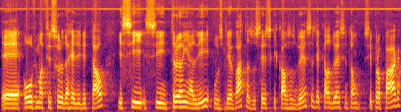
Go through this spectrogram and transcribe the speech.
é, houve uma fissura da rede vital e se, se entranha ali os devatas, os seres que causam as doenças, e aquela doença então se propaga,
